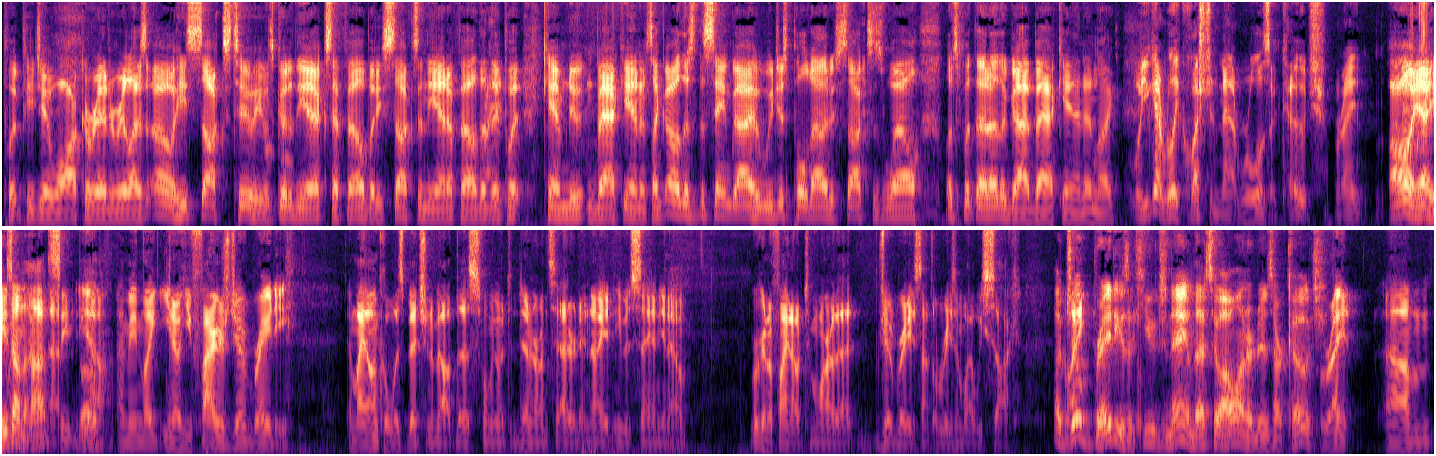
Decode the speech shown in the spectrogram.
put PJ Walker in and realize, oh, he sucks too. He was good in the XFL, but he sucks in the NFL. Then they put Cam Newton back in. It's like, oh, this is the same guy who we just pulled out who sucks as well. Let's put that other guy back in. And like, Well, you got to really question Matt Rhule as a coach, right? Oh, when- yeah, he's on the hot that. seat, Bo. Yeah, I mean, like you know, he fires Joe Brady, and my uncle was bitching about this when we went to dinner on Saturday night. He was saying, you know, we're gonna find out tomorrow that Joe Brady's not the reason why we suck. oh, Joe Brady is a huge name. That's who I wanted as our coach. Right. Um,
